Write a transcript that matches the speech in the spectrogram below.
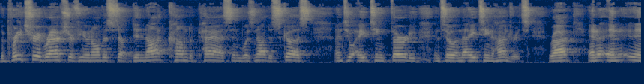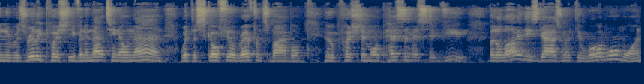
The pre-trib rapture view and all this stuff did not come to pass and was not discussed until 1830, until in the 1800s, right? And, and, and it was really pushed even in 1909 with the Scofield Reference Bible, who pushed a more pessimistic view. But a lot of these guys went through World War One,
